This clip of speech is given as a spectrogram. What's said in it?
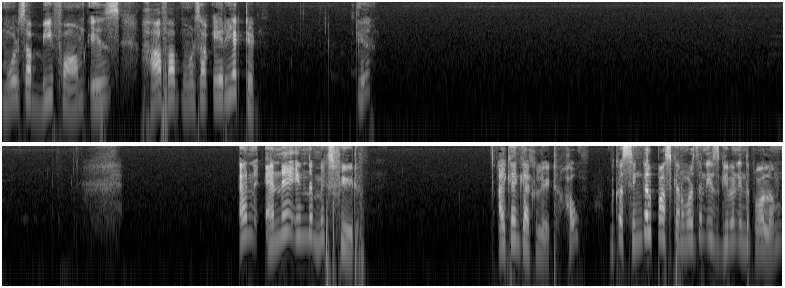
moles of B formed is half of moles of A reacted. Clear and Na in the mixed feed. I can calculate how. Because single pass conversion is given in the problem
